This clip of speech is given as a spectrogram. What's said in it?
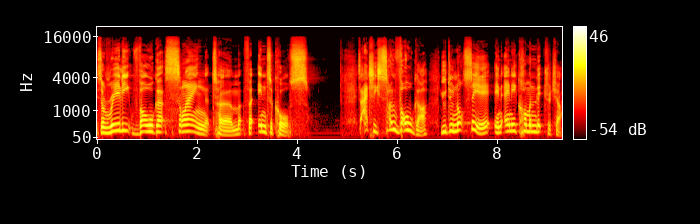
It's a really vulgar slang term for intercourse. It's actually so vulgar, you do not see it in any common literature.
